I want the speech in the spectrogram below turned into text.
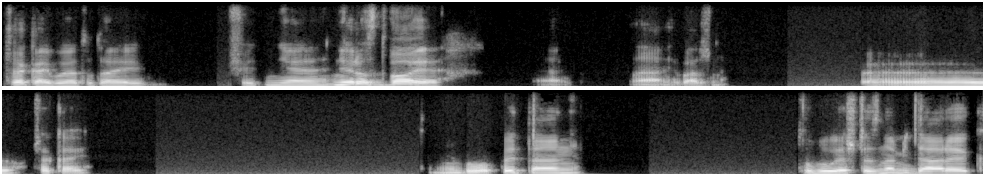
Czekaj, bo ja tutaj się nie, nie rozdwoję. A, nieważne. Eee, czekaj. Nie było pytań. Tu był jeszcze z nami Darek.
